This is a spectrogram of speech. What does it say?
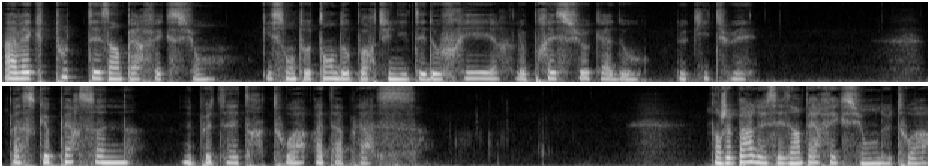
avec toutes tes imperfections, qui sont autant d'opportunités d'offrir le précieux cadeau de qui tu es. Parce que personne ne peut être toi à ta place. Quand je parle de ces imperfections de toi,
